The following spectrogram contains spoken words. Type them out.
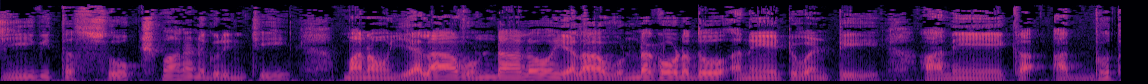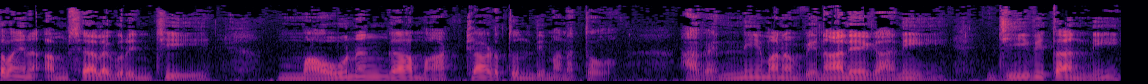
జీవిత సూక్ష్మాలను గురించి మనం ఎలా ఉండాలో ఎలా ఉండకూడదో అనేటువంటి అనేక అద్భుతమైన అంశాల గురించి మౌనంగా మాట్లాడుతుంది మనతో. అవన్నీ మనం వినాలే గాని జీవితాన్ని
